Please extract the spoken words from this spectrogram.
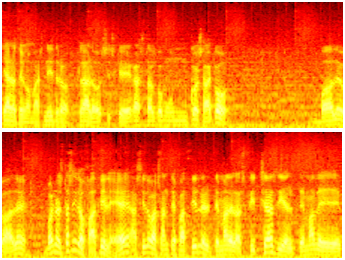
Ya no tengo más nitro, claro, si es que he gastado como un cosaco. Vale, vale. Bueno, esto ha sido fácil, ¿eh? Ha sido bastante fácil el tema de las fichas y el tema de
